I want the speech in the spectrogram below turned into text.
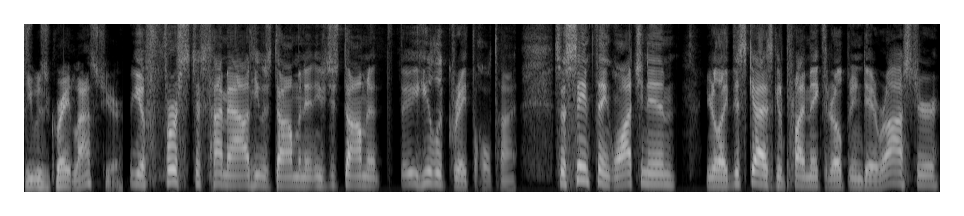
he was great last year. You know, first time out, he was dominant. He was just dominant. He looked great the whole time. So same thing. Watching him, you're like, this guy's going to probably make their opening day roster.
